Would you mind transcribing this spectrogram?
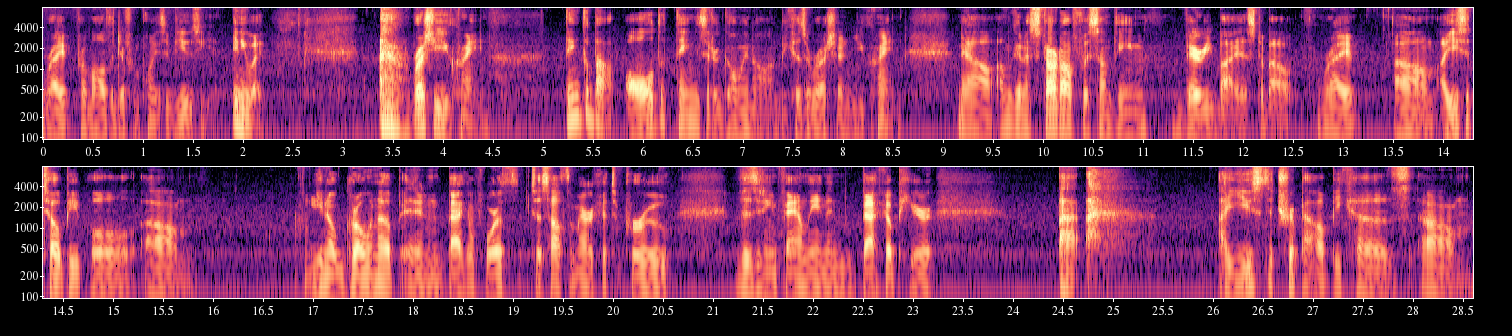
right? From all the different points of views. Anyway, Russia, Ukraine think about all the things that are going on because of Russia and Ukraine. Now, I'm going to start off with something very biased about, right? Um, I used to tell people, um, you know, growing up and back and forth to South America, to Peru, visiting family, and then back up here. I, I used to trip out because um,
